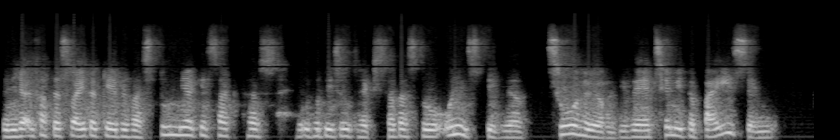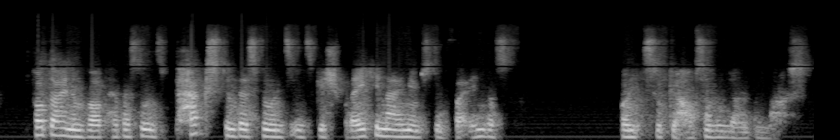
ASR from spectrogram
wenn ich einfach das weitergebe, was du mir gesagt hast über diesen Text, dass du uns, die wir zuhören, die wir jetzt hier mit dabei sind, vor deinem Wort, Herr, dass du uns packst und dass du uns ins Gespräch hineinnimmst und veränderst und zu gehorsamen Leuten machst.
